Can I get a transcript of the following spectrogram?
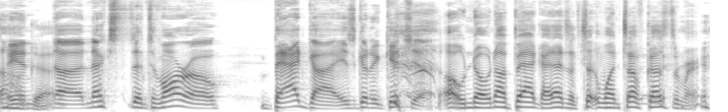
Oh and god. uh next uh, tomorrow, bad guy is gonna get you. oh no, not bad guy. That's a t- one tough customer.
